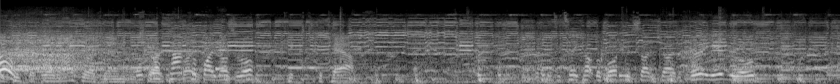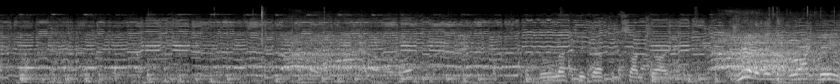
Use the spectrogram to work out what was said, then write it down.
Oh! kick that Boynazarov landed at the Look start at of counter the fight. Boynazarov. Kicked the calf. Looking to take out the body of Saenchai, the 38-year-old. Little left kick there from Saenchai. Drilling in that right knee.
